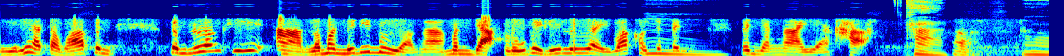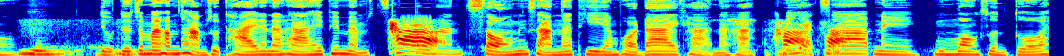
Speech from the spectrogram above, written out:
นี้เลยค่ะแต่ว่าเป็น เป็นเรื่องที่อ่านแล้วมันไม่ได้เบื่อไงมันอยากรู้ไปเรื่อยๆ ว่าเขาจะเป็นอืมเป็นยังไงอะค่ะ ค่ะค่ะอ๋ออืมเดี๋ยวเดี๋ยวจะมาคำถามสุดท้ายเลยนะคะ ให้พี่แหม่มค่ะประมาณสองถึงสามนาทียังพอได้ค่ะนะคะอันนี้ค่ะอยากค่ะทราบในมุมมองส่วนตัวว่า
